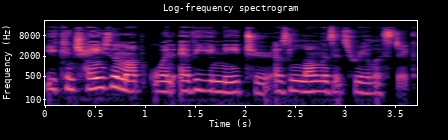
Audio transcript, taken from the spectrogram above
You can change them up whenever you need to as long as it's realistic.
